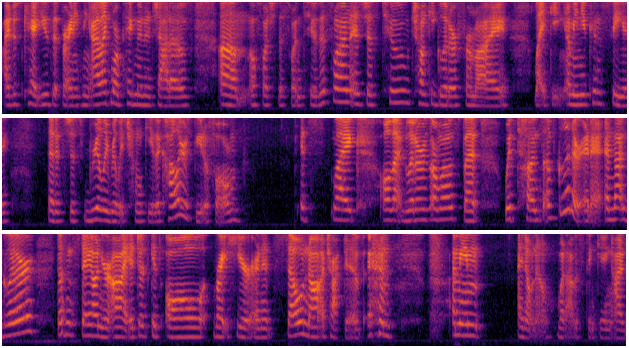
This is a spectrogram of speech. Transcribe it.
I just can't use it for anything. I like more pigmented shadows. Um, I'll swatch this one too. This one is just too chunky glitter for my liking. I mean, you can see that it's just really, really chunky. The color is beautiful. It's like all that glitters almost, but with tons of glitter in it. And that glitter doesn't stay on your eye. It just gets all right here and it's so not attractive. And I mean, I don't know what I was thinking. I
